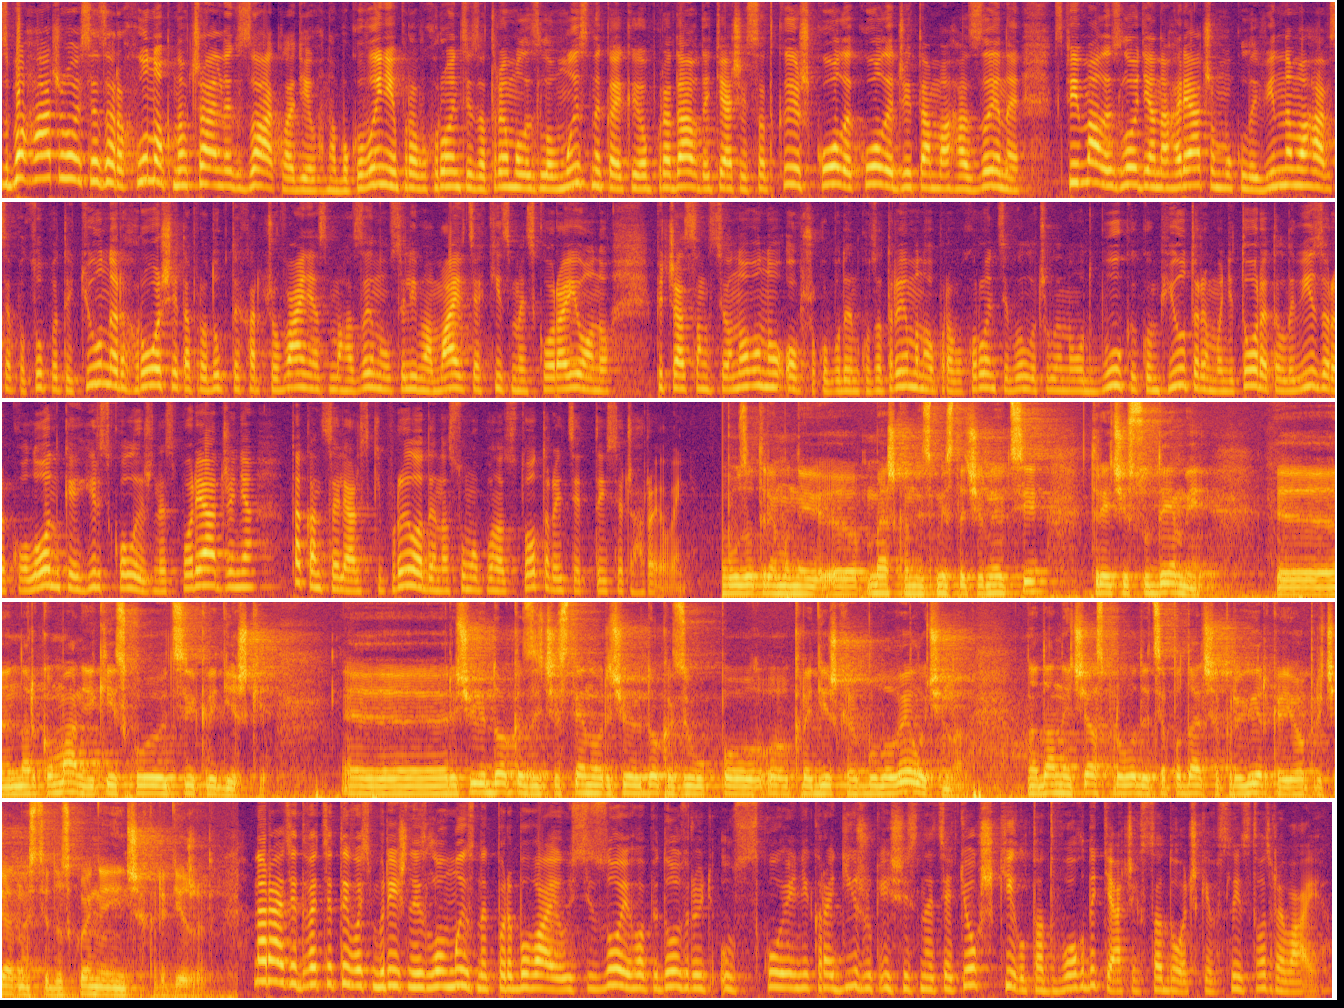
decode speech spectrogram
Збагачувався за рахунок навчальних закладів. На Буковині правоохоронці затримали зловмисника, який обкрадав дитячі садки, школи, коледжі та магазини. Спіймали злодія на гарячому, коли він намагався поцупити тюнер, гроші та продукти харчування з магазину у селі Мамаївцях Кіцманського району. Під час санкціонованого обшуку будинку затриманого правоохоронці вилучили ноутбуки, комп'ютери, монітори, телевізори, колонки, гірськолижне спорядження та канцелярські прилади на суму понад 130 тисяч гривень. Був затриманий е, мешканець міста Чернівці, тричі судимий наркоман, який скоїв ці крадіжки. Е, Речові докази, частину речових доказів по крадіжках було вилучено. На даний час проводиться подальша перевірка його причетності до скоєння інших крадіжок. Наразі 28-річний зловмисник перебуває у СІЗО. Його підозрюють у скоєнні крадіжок із 16 шкіл та двох дитячих садочків. Слідство триває.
